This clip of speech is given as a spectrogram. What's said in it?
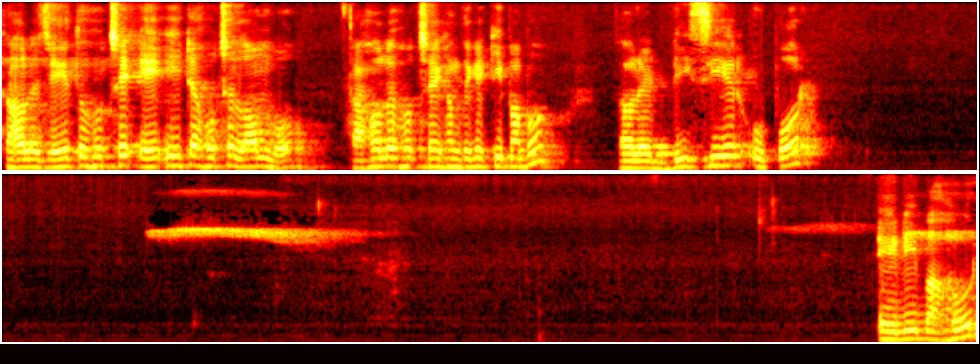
তাহলে যেহেতু হচ্ছে এইটা হচ্ছে লম্ব, তাহলে হচ্ছে এখান থেকে কি পাবো? তাহলে ডিসি এর উপর এডি বাহুর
